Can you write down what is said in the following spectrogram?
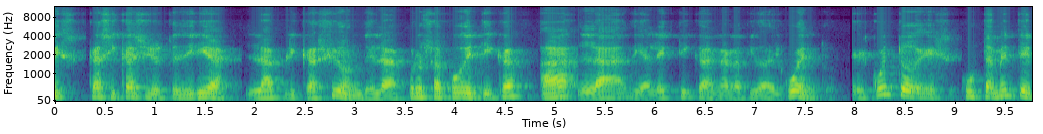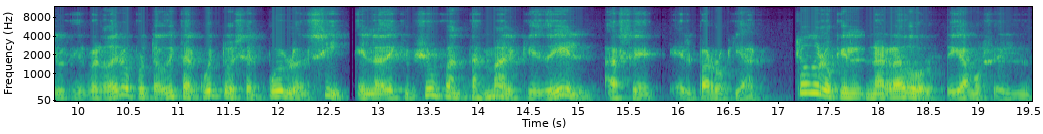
Es casi, casi, yo te diría, la aplicación de la prosa poética a la dialéctica narrativa del cuento. El cuento es justamente el, el, verdadero protagonista del cuento es el pueblo en sí, en la descripción fantasmal que de él hace el parroquiano. Todo lo que el narrador, digamos, el,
